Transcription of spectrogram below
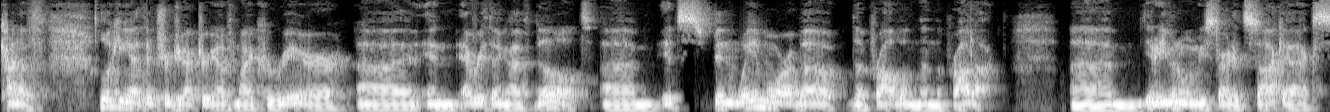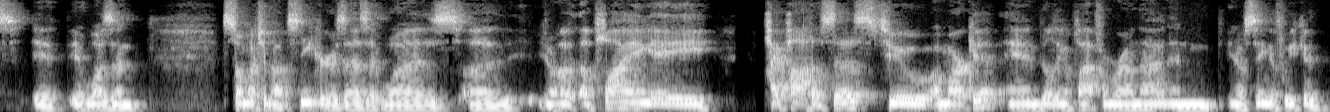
kind of looking at the trajectory of my career uh, and everything i've built um, it's been way more about the problem than the product um, you know even when we started stockx it, it wasn't so much about sneakers as it was uh, you know applying a hypothesis to a market and building a platform around that and you know seeing if we could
